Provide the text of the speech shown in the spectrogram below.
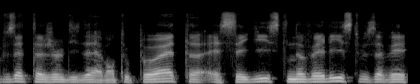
vous êtes, je le disais avant tout, poète, essayiste, novelliste. Vous avez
